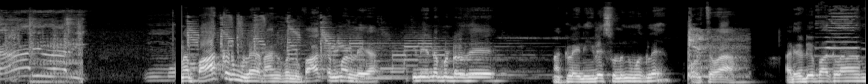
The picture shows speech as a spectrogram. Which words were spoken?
நாரி நாரி. நான் பார்க்கணும்ல நாங்க கொஞ்சம் பார்க்கணுமா இல்லையா? இன்னும் என்ன பண்றது? மக்களே நீங்களே சொல்லுங்க மக்களே. ஓகேவா அடுத்த பார்க்கலாம்.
